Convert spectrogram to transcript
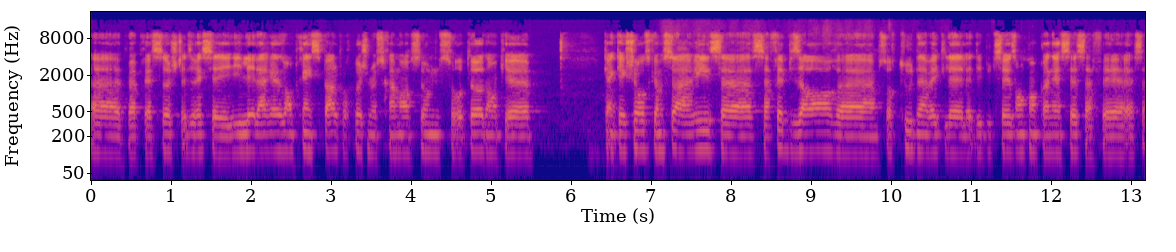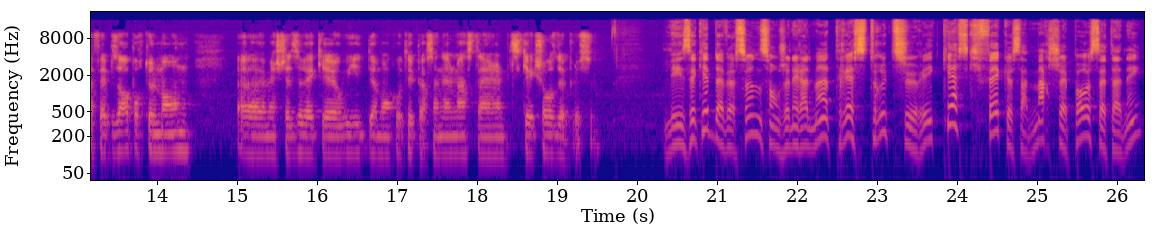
Euh, puis après ça, je te dirais c'est, il est la raison principale pourquoi je me suis ramassé au Minnesota. Donc, quand quelque chose comme ça arrive, ça, fait bizarre. surtout avec le, le début de saison qu'on connaissait, ça fait, ça fait bizarre pour tout le monde. Mais je te dirais que oui, de mon côté personnellement, c'était un petit quelque chose de plus. Les équipes d'Everson sont généralement très structurées. Qu'est-ce qui fait que ça ne marchait pas cette année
